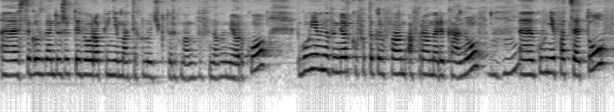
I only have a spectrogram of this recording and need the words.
e, Z tego względu, że tutaj w Europie nie ma tych ludzi, których mam w Nowym Jorku. Głównie w Nowym Jorku fotografowałam Afroamerykanów, e, głównie facetów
